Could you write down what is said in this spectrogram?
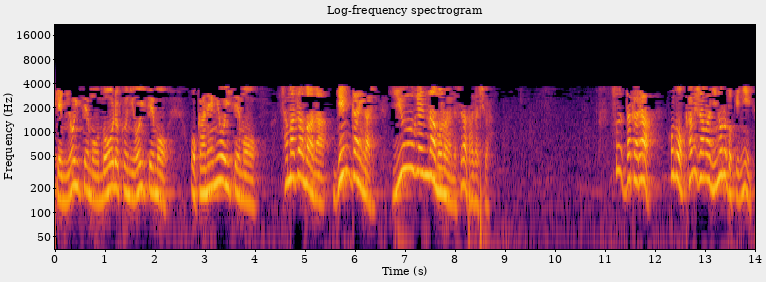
験においても、能力においても、お金においても、様々な限界がある。有限なものなんですね、私は。そう、だから、この神様に祈るときに、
